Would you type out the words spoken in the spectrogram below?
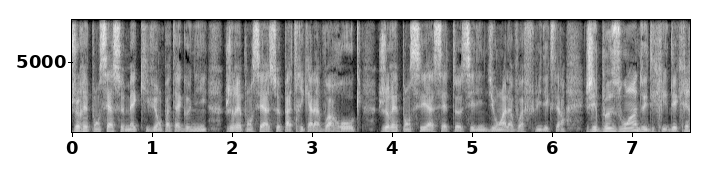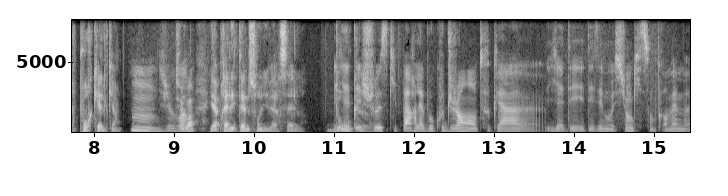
j'aurais pensé à ce mec qui vit en Patagonie, j'aurais pensé à ce Patrick à la voix rauque, j'aurais pensé à cette euh, Céline Dion à la voix fluide, etc. J'ai besoin d'écrire pour quelqu'un, Hmm, je tu vois? Et après, les thèmes sont universels. Il y a Donc, des euh, choses qui parlent à beaucoup de gens, en tout cas. euh, il y a des, des émotions qui sont quand même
